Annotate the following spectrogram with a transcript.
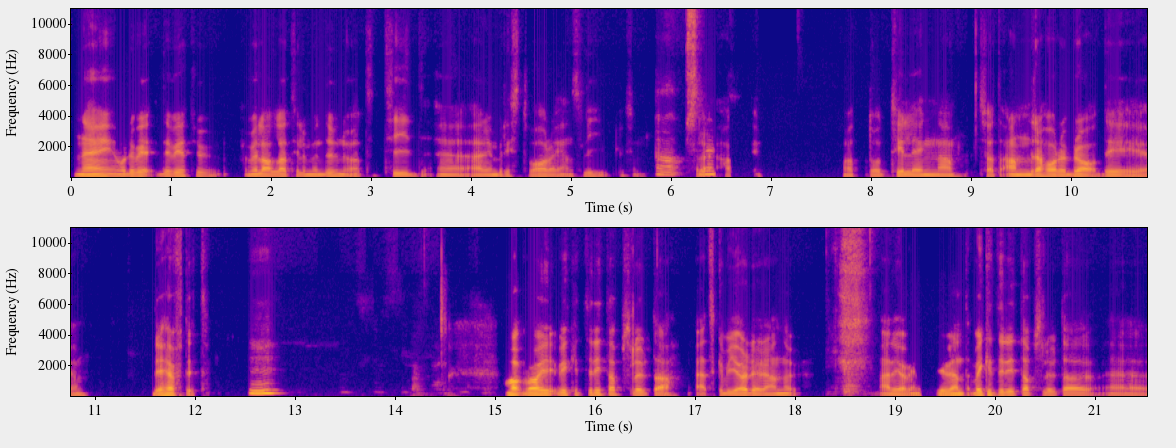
Nej, och det vet, det vet ju väl alla, till och med du nu, att tid eh, är en bristvara i ens liv. Liksom. Ja, absolut. Och att då tillägna så att andra har det bra, det är, det är häftigt. Mm. Vad, vad, vilket är ditt absoluta... Äh, ska vi göra det redan nu? Nej, det gör vi inte. Vi väntar. Vilket är ditt absoluta eh,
